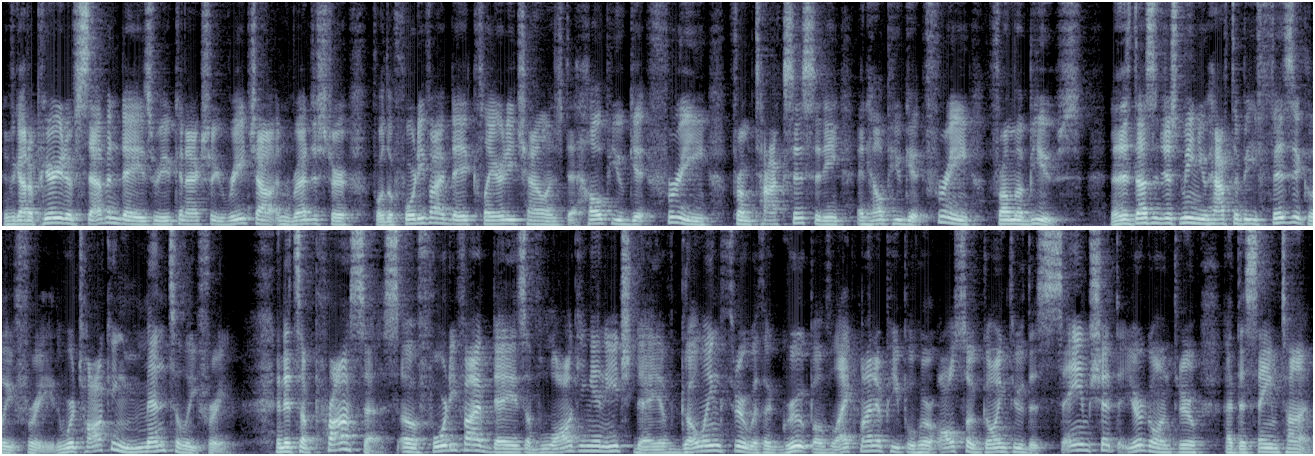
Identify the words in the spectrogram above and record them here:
We've got a period of seven days where you can actually reach out and register for the 45 Day Clarity Challenge to help you get free from toxicity and help you get free from abuse. Now, this doesn't just mean you have to be physically free, we're talking mentally free. And it's a process of 45 days of logging in each day, of going through with a group of like minded people who are also going through the same shit that you're going through at the same time.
